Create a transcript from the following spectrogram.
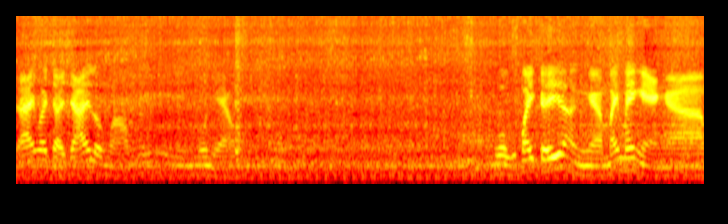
Trái quá trời trái luôn mà không thấy mua nhào. Mua cũng mấy ký mấy mấy ngàn à,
